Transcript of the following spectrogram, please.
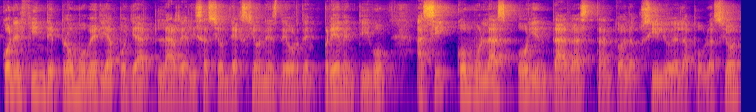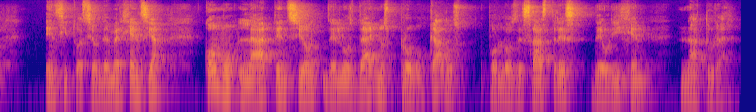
con el fin de promover y apoyar la realización de acciones de orden preventivo, así como las orientadas tanto al auxilio de la población en situación de emergencia, como la atención de los daños provocados por los desastres de origen natural.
